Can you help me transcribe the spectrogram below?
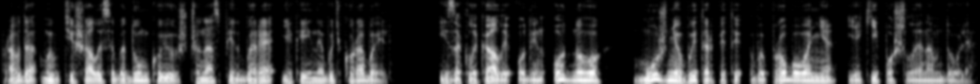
Правда, ми втішали себе думкою, що нас підбере який небудь корабель, і закликали один одного мужньо витерпіти випробування, які пошле нам доля.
